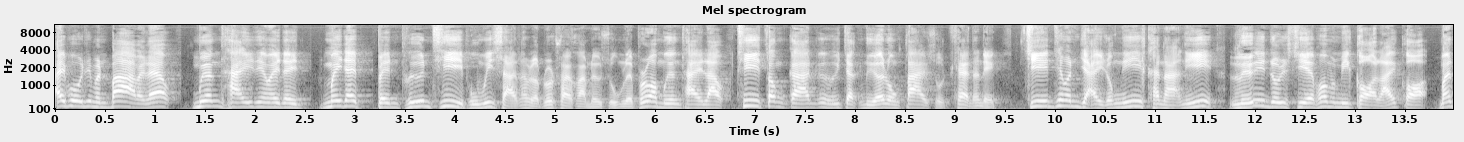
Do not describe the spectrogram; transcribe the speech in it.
ไอ้พวกที่มันบ้าไปแล้ว เมืองไทยเนี่ยไม่ได้ไม่ได้เป็นพื้นที่ภูมิศาสตร์สำหรับรถไฟความเร็วสูงเลย เพราะว่าเมืองไทยเราที่ต้องการก็คือจากเหนือลงใต้สุดแค่นั้นเองจีนที่มันใหญ่ตรงนี้ขณะนี้ หรืออินโดนีเซียเพราะมันมีเกาะหลายเกาะ มัน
